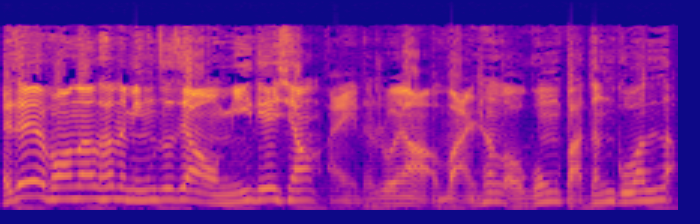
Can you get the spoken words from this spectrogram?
哎，这位朋友呢，他的名字叫迷迭香。哎，他说呀，晚上老公把灯关了，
